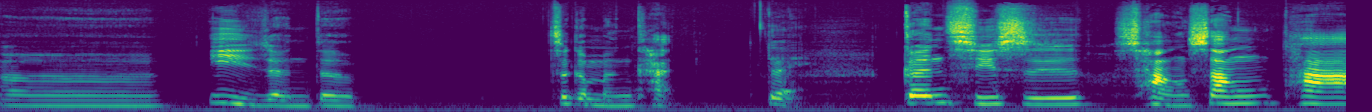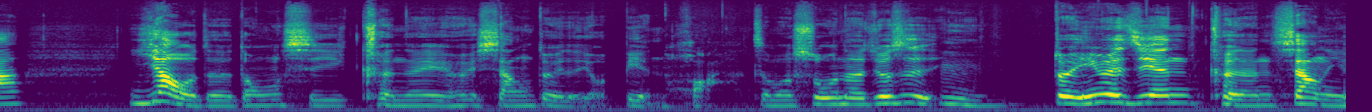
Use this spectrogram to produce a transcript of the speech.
呃艺人的这个门槛，对，跟其实厂商他要的东西可能也会相对的有变化。怎么说呢？就是嗯，对，因为今天可能像你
